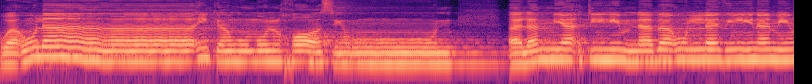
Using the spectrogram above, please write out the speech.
وأولئك هم الخاسرون ألم يأتهم نبأ الذين من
